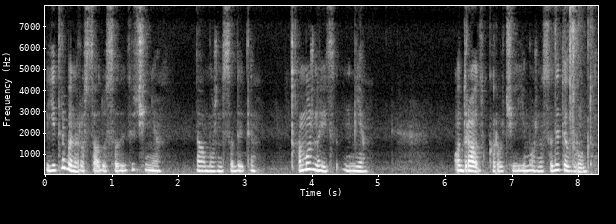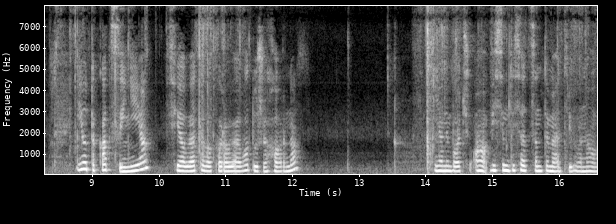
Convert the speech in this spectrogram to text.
її треба на розсаду садити чи ні? Так, можна садити. А можна і ні. Одразу, коротше, її можна садити в ґрунт. І отака цинія, фіолетова королева, дуже гарна. Я не бачу. А, 80 см вона.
